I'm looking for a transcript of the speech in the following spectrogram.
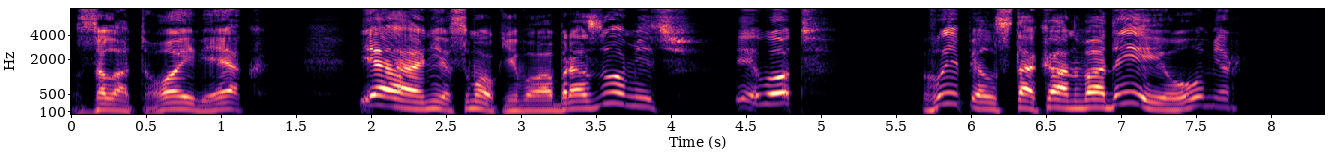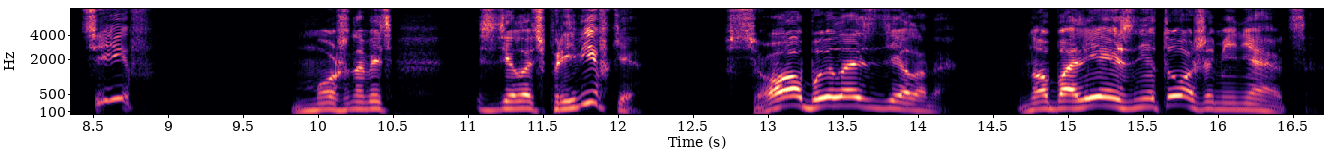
Золотой век. Я не смог его образумить, и вот Выпил стакан воды и умер. Тиф. Можно ведь сделать прививки? Все было сделано. Но болезни тоже меняются.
